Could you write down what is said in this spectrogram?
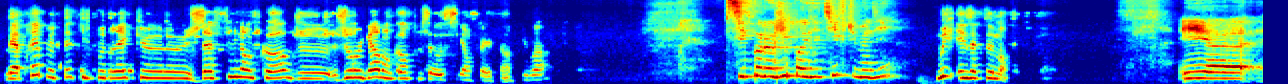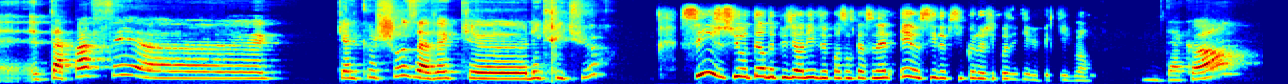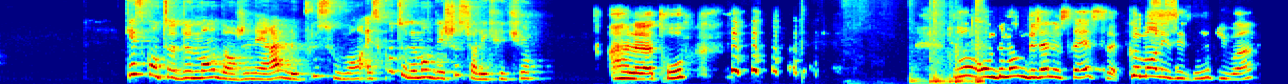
Mais après, peut-être qu'il faudrait que j'affine encore, je, je, regarde encore tout ça aussi, en fait, hein, tu vois. Psychologie positive, tu me dis? Oui, exactement. Et euh, t'as pas fait euh, quelque chose avec euh, l'écriture? Si, je suis auteur de plusieurs livres de croissance personnelle et aussi de psychologie positive, effectivement. D'accord. Qu'est-ce qu'on te demande en général le plus souvent? Est-ce qu'on te demande des choses sur l'écriture? Ah là là, trop. On me demande déjà, ne serait-ce comment les aider, tu vois,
